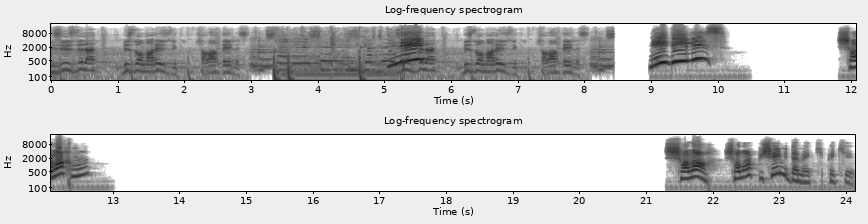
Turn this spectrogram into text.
Bizi üzdüler. Biz de onları üzdük. Şalak değiliz. Ne? Üzdüler. Biz de onları üzdük. Şalak değiliz. Ney değiliz? Şalak mı? Şalah. Şalah bir şey mi demek peki?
